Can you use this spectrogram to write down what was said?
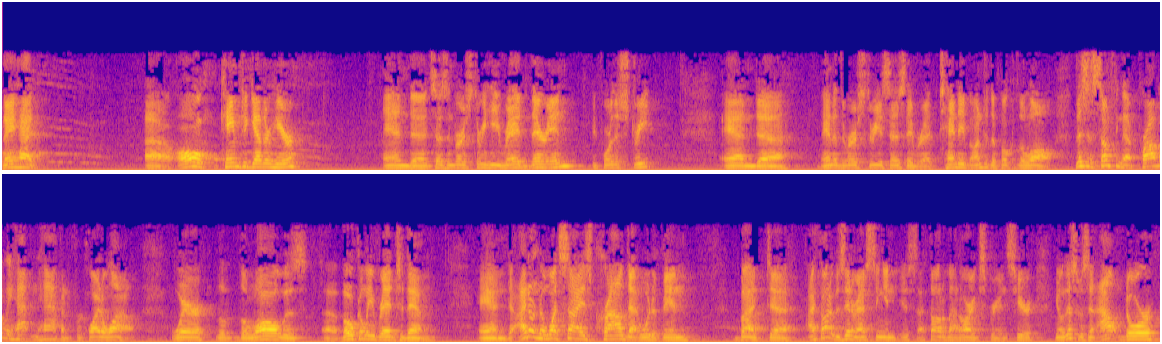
they had uh, all came together here, and uh, it says in verse 3 he read therein before the street, and uh, the end of the verse 3 it says they were attentive unto the book of the law. This is something that probably hadn't happened for quite a while, where the, the law was uh, vocally read to them. And I don't know what size crowd that would have been, but uh, I thought it was interesting. And I thought about our experience here. You know, this was an outdoor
